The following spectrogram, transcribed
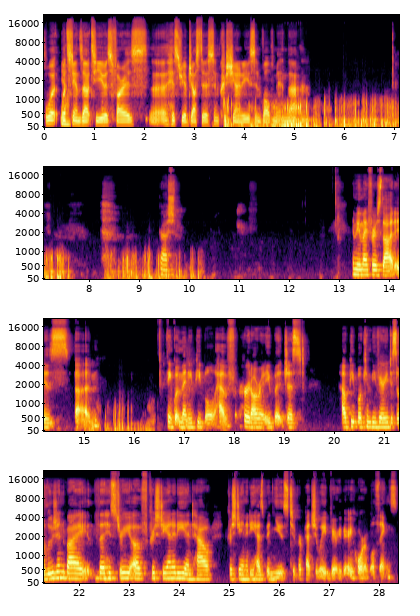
what what stands out to you as far as uh, history of justice and Christianity's involvement in that? Gosh, I mean, my first thought is um, I think what many people have heard already, but just how people can be very disillusioned by the history of Christianity and how Christianity has been used to perpetuate very, very horrible things.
